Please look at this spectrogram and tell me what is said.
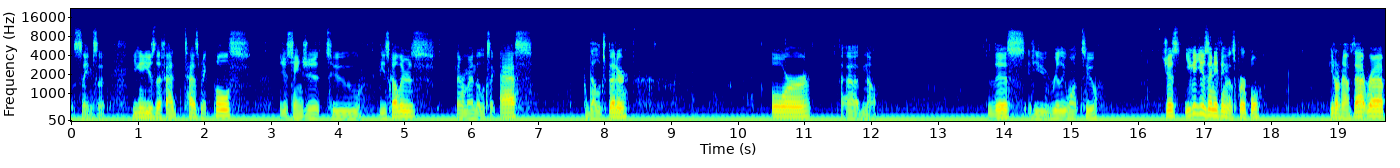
the same set. You can use the Phantasmic Pulse just change it to these colors. Never mind, that looks like ass. That looks better. Or uh, no. This, if you really want to. Just you could use anything that's purple. If you don't have that wrap,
